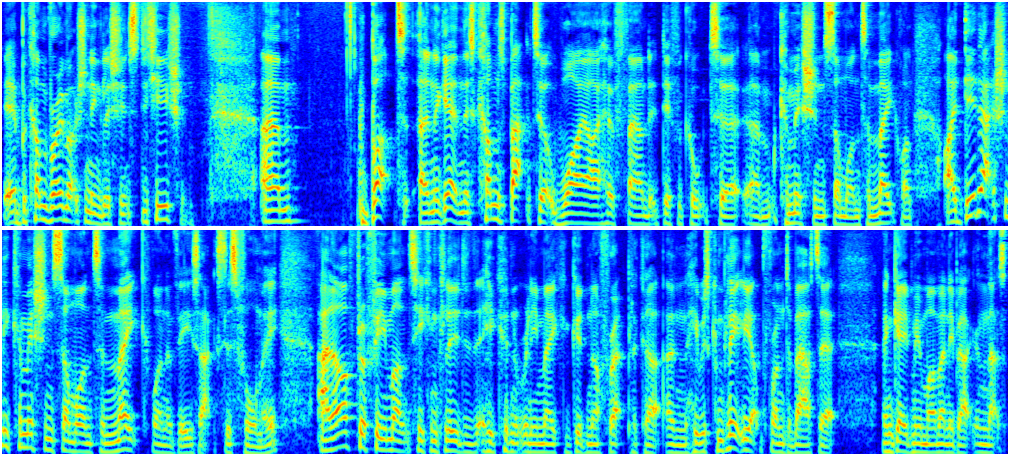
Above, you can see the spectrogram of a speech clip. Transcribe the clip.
It had become very much an English institution. Um, but, and again, this comes back to why I have found it difficult to um, commission someone to make one. I did actually commission someone to make one of these axes for me, and after a few months, he concluded that he couldn't really make a good enough replica, and he was completely upfront about it and gave me my money back, and that's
